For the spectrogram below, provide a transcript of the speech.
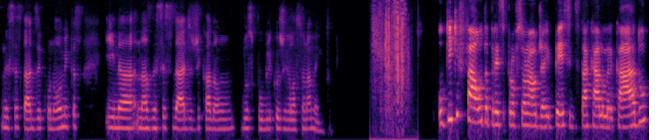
necessidades econômicas e na, nas necessidades de cada um dos públicos de relacionamento. O que, que falta para esse profissional de RP se destacar no mercado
